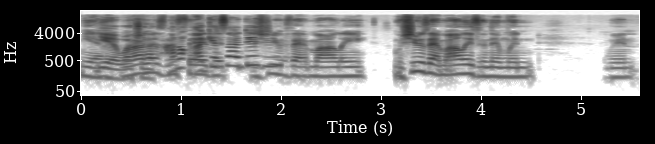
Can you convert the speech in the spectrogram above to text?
Yeah, Yeah, her watching- I husband don't- I guess I didn't. She was at Molly when she was at Molly's, and then when when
